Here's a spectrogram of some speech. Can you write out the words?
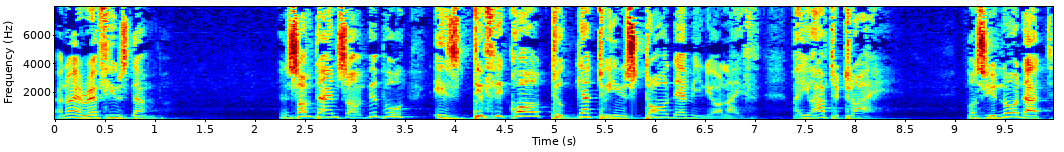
You are not a refuse dump. And sometimes some people, it's difficult to get to install them in your life. But you have to try. Because you know that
